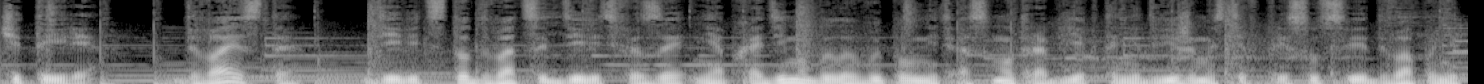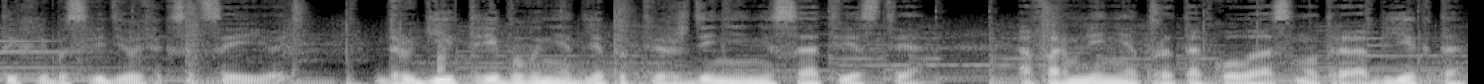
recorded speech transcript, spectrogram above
4. 2 СТ. 9129 ФЗ необходимо было выполнить осмотр объекта недвижимости в присутствии два понятых либо с видеофиксацией. Другие требования для подтверждения несоответствия. Оформление протокола осмотра объекта,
